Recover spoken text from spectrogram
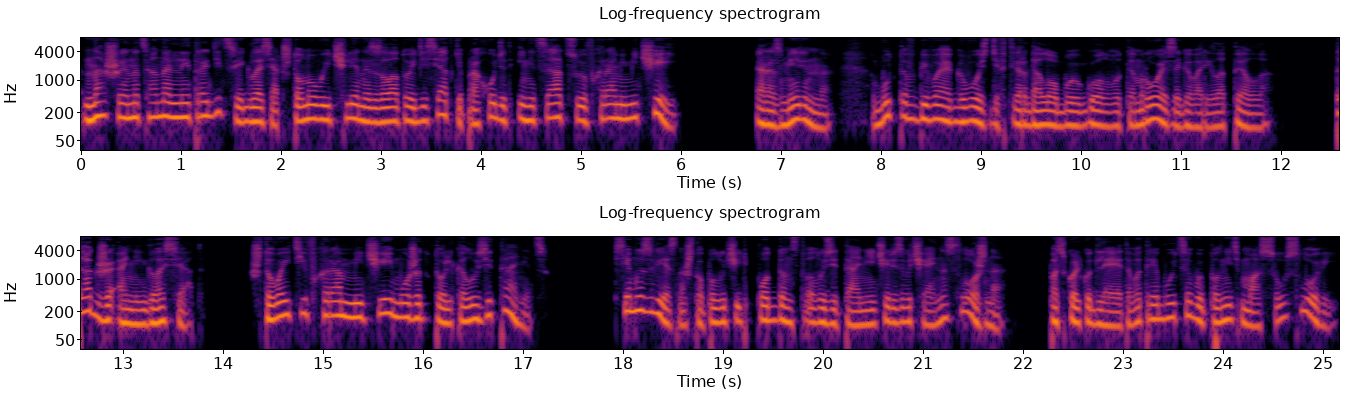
Наши национальные традиции гласят, что новые члены Золотой Десятки проходят инициацию в Храме Мечей. Размеренно, будто вбивая гвозди в твердолобую голову Темроя, заговорила Телла. Также они гласят, что войти в Храм Мечей может только лузитанец. Всем известно, что получить подданство Лузитании чрезвычайно сложно, поскольку для этого требуется выполнить массу условий.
